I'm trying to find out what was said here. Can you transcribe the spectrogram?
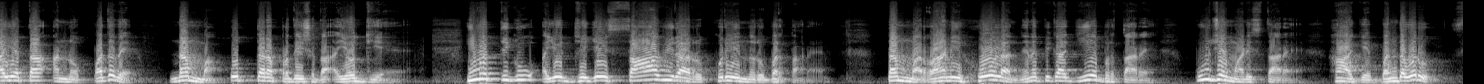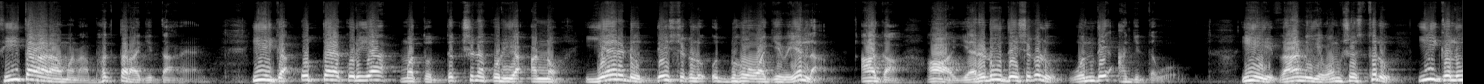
ಆಯತ ಅನ್ನೋ ಪದವೇ ನಮ್ಮ ಉತ್ತರ ಪ್ರದೇಶದ ಅಯೋಧ್ಯೆ. ಇವತ್ತಿಗೂ ಅಯೋಧ್ಯೆಗೆ ಸಾವಿರಾರು ಕುರಿಯನ್ನರು ಬರ್ತಾರೆ. ತಮ್ಮ ರಾಣಿ ಹೋಳ ನೆನಪಿಗಾಗಿಯೇ ಬರ್ತಾರೆ, ಪೂಜೆ ಮಾಡಿಸ್ತಾರೆ ಹಾಗೆ ಬಂದವರು ಸೀತಾರಾಮನ ಭಕ್ತರಾಗಿದ್ದಾರೆ. ಈಗ ಉತ್ತರ ಕೊರಿಯಾ ಮತ್ತು ದಕ್ಷಿಣ ಕೊರಿಯಾ ಅನ್ನೋ ಎರಡು ದೇಶಗಳು ಉದ್ಭವವಾಗಿವೆಯಲ್ಲ, ಆಗ ಆ ಎರಡೂ ದೇಶಗಳು ಒಂದೇ ಆಗಿದ್ದವು. ಈ ರಾಣಿಯ ವಂಶಸ್ಥರು ಈಗಲೂ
